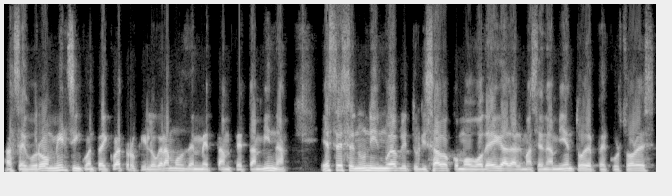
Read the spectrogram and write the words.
aseguró 1.054 kilogramos de metanfetamina. Este es en un inmueble utilizado como bodega de almacenamiento de precursores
